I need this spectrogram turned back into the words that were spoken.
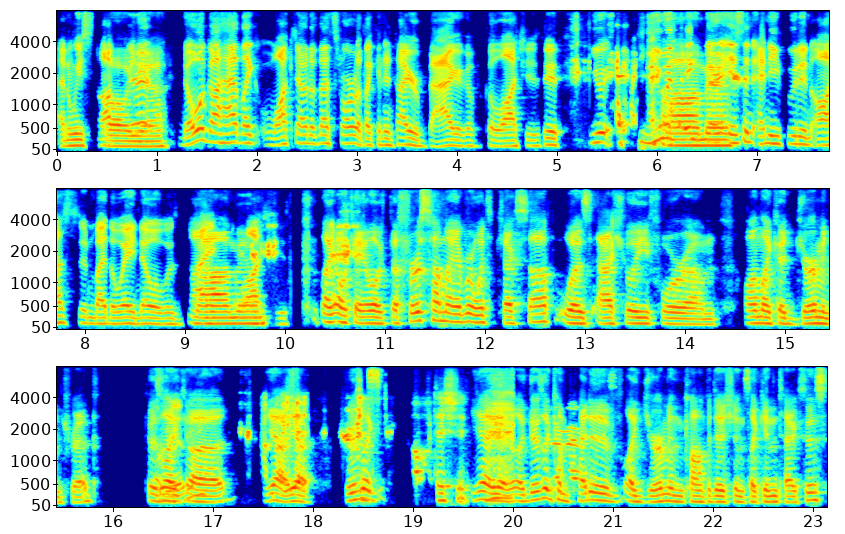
and we stopped Oh there. yeah. Noah got had like walked out of that store with like an entire bag of kolaches, dude. You you would Aw, think there isn't any food in Austin, by the way. Noah was buying Nah, kolaches. like okay look the first time i ever went to Czech Stop was actually for um on like a german trip because Oh, like really? uh yeah yeah there's like competition. yeah yeah like there's like competitive like german competitions like in texas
